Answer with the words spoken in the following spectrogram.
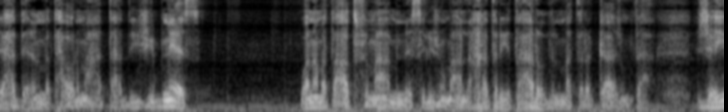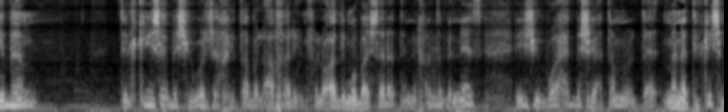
لحد الآن متحاور مع حتى حد يجيب ناس. وأنا متعاطف معاه من الناس اللي يجوا معنا خاطر يتعرض للمتركاج نتاع جايبهم تلكيشة باش يوجه خطاب الآخرين. في العادي مباشرة يخاطب الناس يجيب واحد باش يعتمروا ما نتلكش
